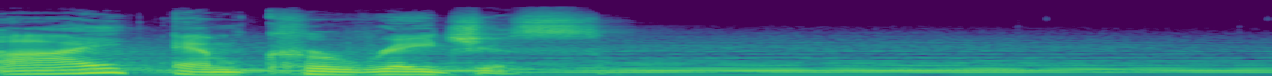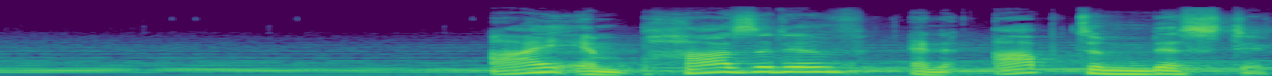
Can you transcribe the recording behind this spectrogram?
I am courageous. I am positive and optimistic.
